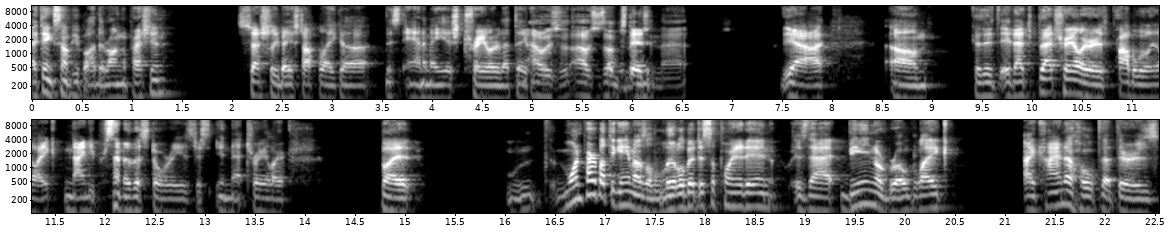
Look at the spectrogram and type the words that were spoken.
I think some people had the wrong impression, especially based off like uh this anime ish trailer that they. I was I was just about to mention that. Yeah, um, because it, it, that that trailer is probably like ninety percent of the story is just in that trailer, but one part about the game I was a little bit disappointed in is that being a roguelike I kind of hope that there's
